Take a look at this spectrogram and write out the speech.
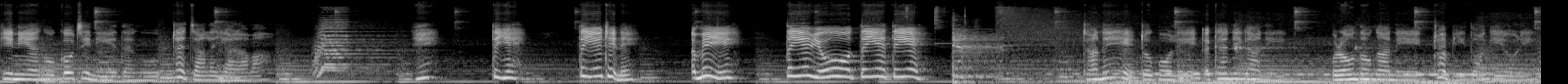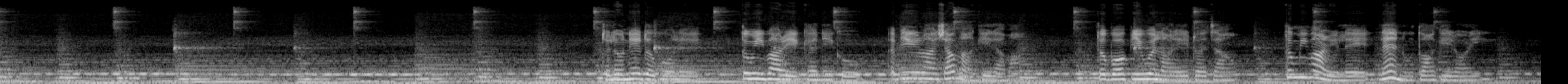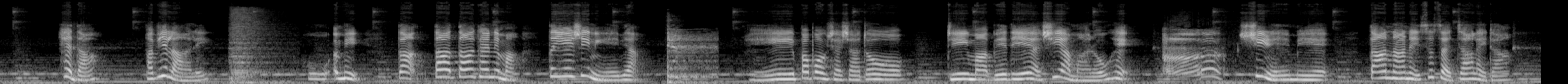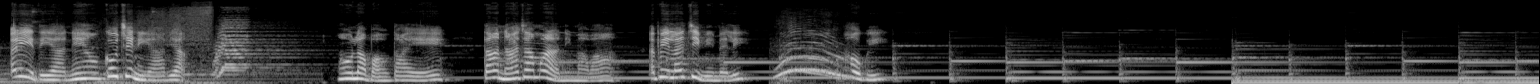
ပြည်နေရန်ကိုကုတ်ချစ်နေတဲ့အတန်ကိုထက်ကြားလိုက်ရတာပါ။ဟင်တရေတရေထင်နေအမေရေတရေပြိုတရေတရေဒါနဲ့တော့ပေါ်လေးအခန်းထဲကနေဘရုံသုံးကနေထွက်ပြေးသွားခဲ့တော့တယ်ဒီလိုနဲ့တော့ပေါ်လေးသူမိဘတွေအခန်းထဲကို အပြေရွာရောက်လာခဲ့တာပါ။တဘောပြေးဝင်လာတဲ့အတွက်ကြောင့်သူမိမတွေလည်းလက်နိုးသွားခဲ့တော့တယ်။ဟဲ့တာဘာဖြစ်လာလဲ။ဟိုအမေတာတာတာခန်းထဲမှာတရေရှိနေရဲ့ဗျ။ဟေးပေါက်ပေါက်ရှာရှာတော့ဒီမှာဘယ်တရေရရှိရမှာတော့ဟဲ့။ရှိတယ်မေရဲ့တားနာနဲ့ဆက်ဆက်ကြားလိုက်တာအဲ့ဒီတရေကနေအောင်ကုတ်ချစ်နေရဗျ။မဟုတ်တော့ပါဘူးတားရဲ့တားနားကြမှတာနေမှာပါအဖေလိုက်ကြည့်ပေးမယ်လေ ဟုတ်ပြီ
